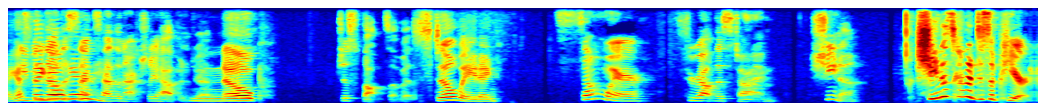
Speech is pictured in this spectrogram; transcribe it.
I guess Even they though go the sex in hasn't actually happened yet. Nope. Just thoughts of it. Still waiting. Somewhere throughout this time, Sheena, Sheena's kind of disappeared.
